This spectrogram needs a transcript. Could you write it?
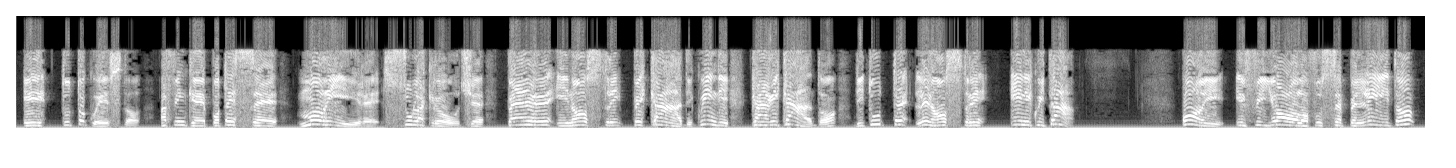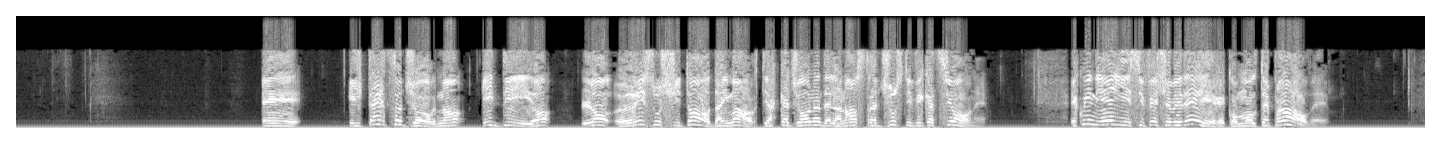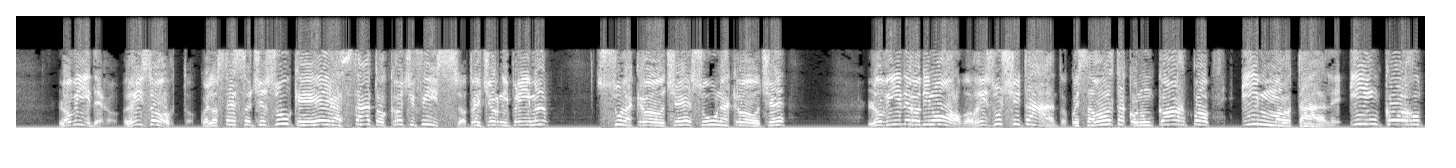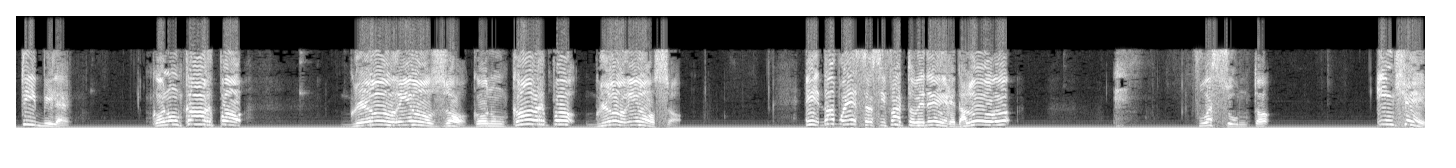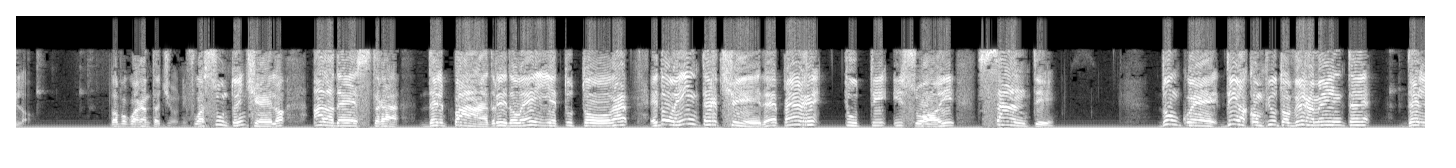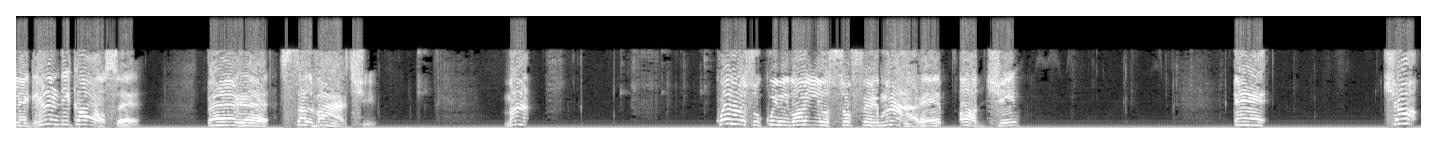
E tutto questo affinché potesse morire sulla croce per i nostri peccati, quindi caricato di tutte le nostre iniquità. Poi il figliolo fu seppellito, e il terzo giorno il Dio lo risuscitò dai morti a cagione della nostra giustificazione. E quindi egli si fece vedere con molte prove. Lo videro, risorto, quello stesso Gesù che era stato crocifisso tre giorni prima sulla croce, su una croce, lo videro di nuovo, risuscitato, questa volta con un corpo immortale, incorruttibile, con un corpo glorioso, con un corpo glorioso. E dopo essersi fatto vedere da loro, fu assunto in cielo, dopo 40 giorni, fu assunto in cielo alla destra del Padre, dove egli è tuttora e dove intercede per tutti i suoi santi. Dunque Dio ha compiuto veramente delle grandi cose per salvarci, ma quello su cui mi voglio soffermare oggi è ciò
